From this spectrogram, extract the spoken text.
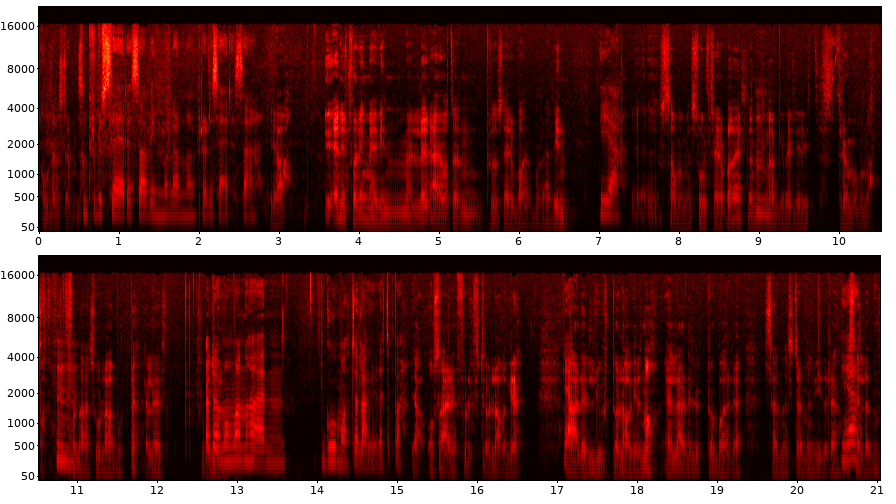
All den strømmen. som produseres av vindmøllene og produseres av Ja. En utfordring med vindmøller er jo at den produserer bare når det er vind. Ja. Eh, Sammen med solcellepanel. Den Mm. lager veldig lite strøm om natta, for da er sola borte. Eller Og da må man ha en god måte å lagre dette på. Ja, og så er det fornuftig å lagre. Ja. Er det lurt å lagre nå, eller er det lurt å bare sende strømmen videre og Ja. selge den?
